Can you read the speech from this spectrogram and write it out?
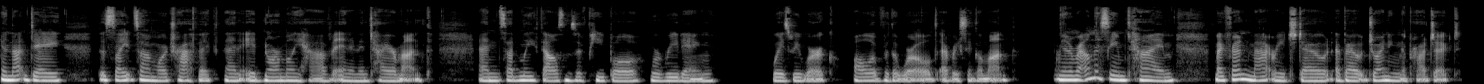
And that day, the site saw more traffic than it'd normally have in an entire month. And suddenly, thousands of people were reading Ways We Work all over the world every single month. And around the same time, my friend Matt reached out about joining the project,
